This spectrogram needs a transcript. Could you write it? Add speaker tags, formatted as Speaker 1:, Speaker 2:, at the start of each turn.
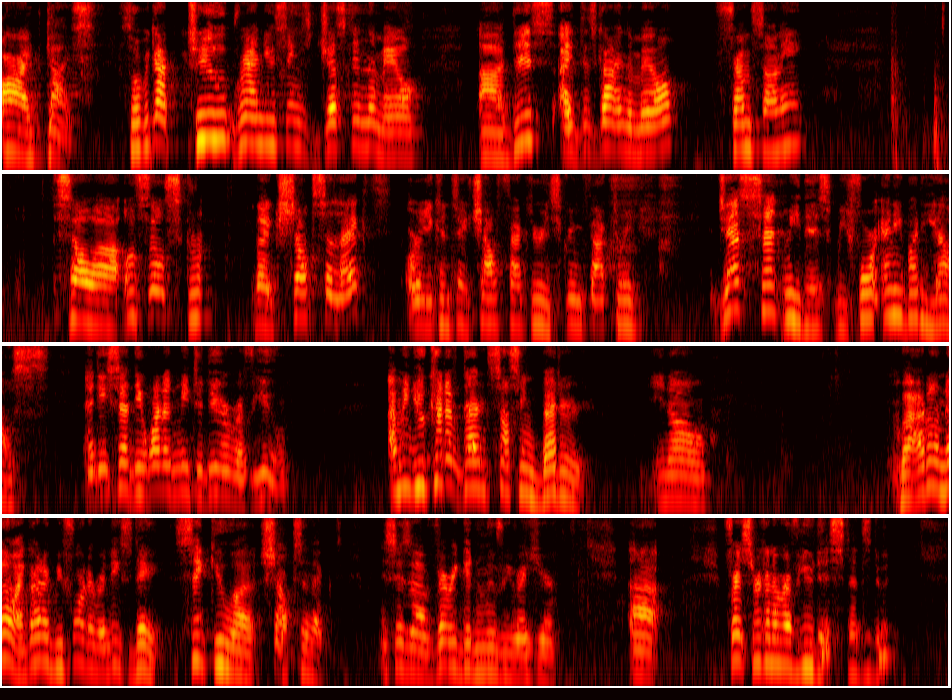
Speaker 1: Alright, guys. So we got two brand new things just in the mail. Uh, this, I just got in the mail from Sony. So, uh, also, sc- like, Shout Select, or you can say Shout Factory, Scream Factory, just sent me this before anybody else. And he said he wanted me to do a review. I mean, you could have done something better, you know. But I don't know. I got it before the release date. Thank you, uh, Shout Select. This is a very good movie right here. Uh, first, we're gonna review this. Let's do it.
